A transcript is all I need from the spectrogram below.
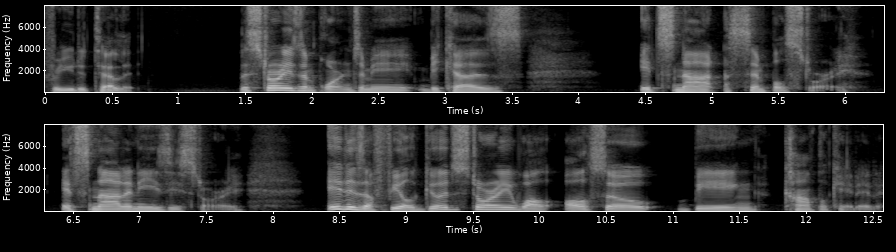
for you to tell it? This story is important to me because it's not a simple story. It's not an easy story. It is a feel good story while also being complicated.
